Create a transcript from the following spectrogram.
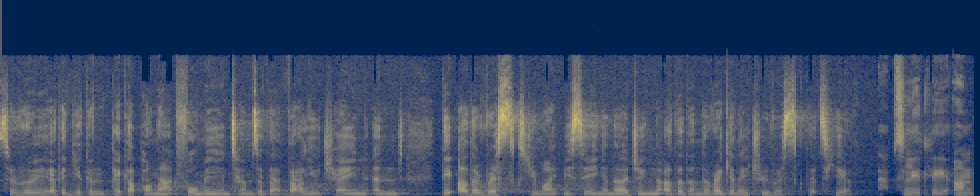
So Ruhi, I think you can pick up on that for me in terms of that value chain and the other risks you might be seeing emerging other than the regulatory risk that's here. Absolutely. Um,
